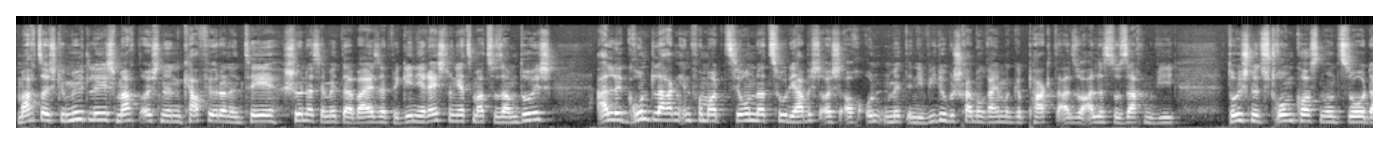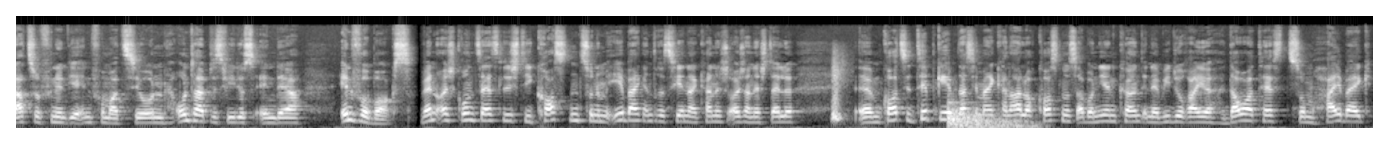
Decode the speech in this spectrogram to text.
Macht euch gemütlich, macht euch einen Kaffee oder einen Tee. Schön, dass ihr mit dabei seid. Wir gehen die Rechnung jetzt mal zusammen durch. Alle Grundlageninformationen dazu, die habe ich euch auch unten mit in die Videobeschreibung reingepackt. Also alles so Sachen wie Durchschnittsstromkosten und so. Dazu findet ihr Informationen unterhalb des Videos in der Infobox. Wenn euch grundsätzlich die Kosten zu einem E-Bike interessieren, dann kann ich euch an der Stelle ähm, kurz den Tipp geben, dass ihr meinen Kanal auch kostenlos abonnieren könnt. In der Videoreihe Dauertest zum Highbike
